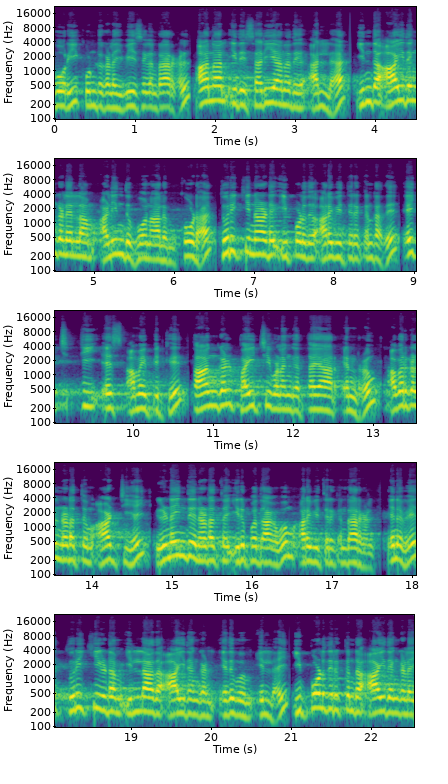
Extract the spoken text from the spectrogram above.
கூறி குண்டுகளை வீசுகின்றார்கள். ஆனால் இது சரியானது அல்ல. இந்த ஆயுதங்கள் எல்லாம் அழிந்து போனாலும் கூட துருக்கி நாடு இப்பொழுது அறிவித்திருக்கின்றது எச்டிஎஸ் அமைப்பிற்கு தாங்கள் பயிற்சி வழங்க தயார் என்றும் அவர்கள் நடத்தும் ஆட்சியை இணைந்து நடத்த இருப்பதாகவும் அறிவித்திருக்கின்றார்கள். எனவே துருக்கியிடம் இல்லாத ஆயுதங்கள் எதுவும் இல்லை. இப்பொழுது இருக்கின்ற ஆயுதங்களை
